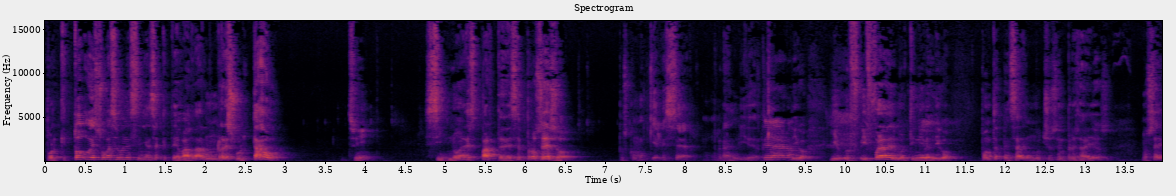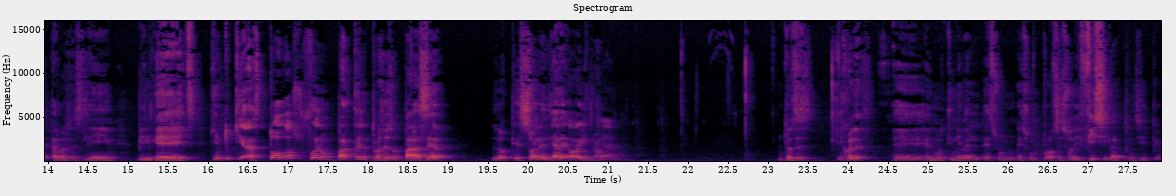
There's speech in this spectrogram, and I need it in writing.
Porque todo eso va a ser una enseñanza que te va a dar un resultado, ¿sí? Si no eres parte de ese proceso, pues ¿cómo quieres ser un gran líder? no? Claro. Digo, y, y fuera del multinivel, digo, ponte a pensar en muchos empresarios, no sé, Carlos Slim, Bill Gates, quien tú quieras, todos fueron parte del proceso para ser lo que son el día de hoy, ¿no? Claro. Entonces, híjoles, eh, el multinivel es un, es un proceso difícil al principio,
